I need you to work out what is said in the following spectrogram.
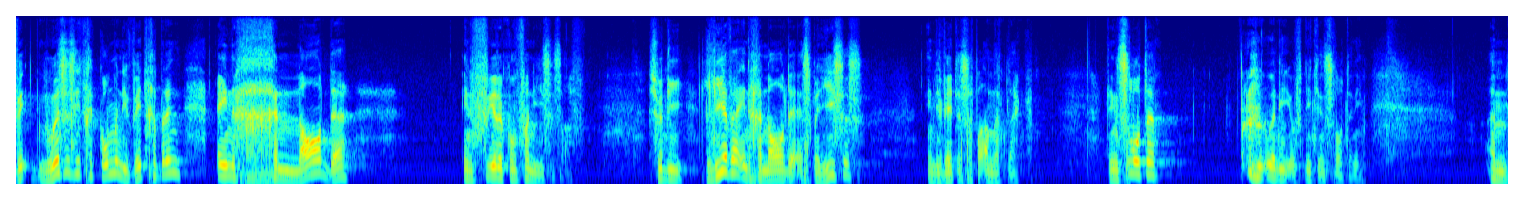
wet, Moses het gekom en die wet gebring en genade en vrede kom van Jesus af. So die lewe en genade is by Jesus en die wet is op 'n ander plek. Ten slotte oor die of nie ten slotte nie. Um,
